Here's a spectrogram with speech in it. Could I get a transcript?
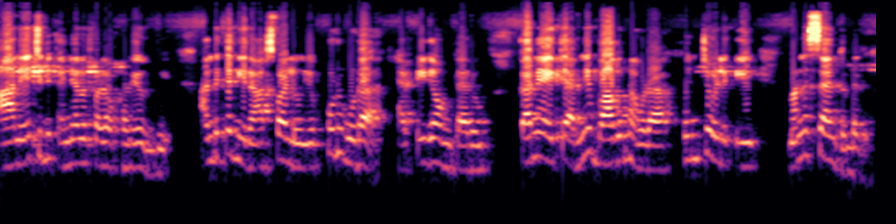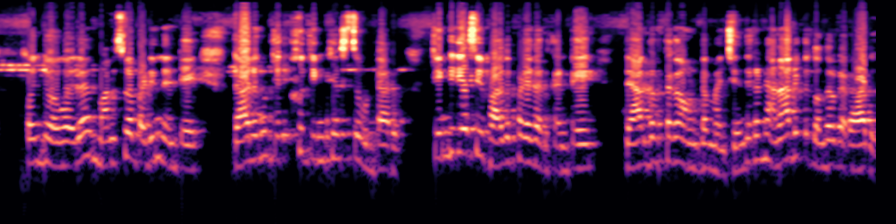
ఆ నేచర్ని కన్యారాశి వాళ్ళు ఒక్కడే ఉంది. అందుకని ఈ రాశి వాళ్ళు ఎప్పుడు కూడా హ్యాపీగా ఉంటారు. కానీ అయితే అన్ని బాగున్నా కూడా కొంచెం వాళ్ళకి మనశ్శాంతి ఉండదు. కొంచెం ఒకవేళ మనసులో పడిందంటే దాని గురించి ఎక్కువ థింక్ చేస్తూ ఉంటారు. థింక్ చేసి బాధపడేదానికంటే జాగ్రత్తగా ఉండటం మంచిది. ఎందుకంటే అనారోగ్యం తొందరగా రాదు.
